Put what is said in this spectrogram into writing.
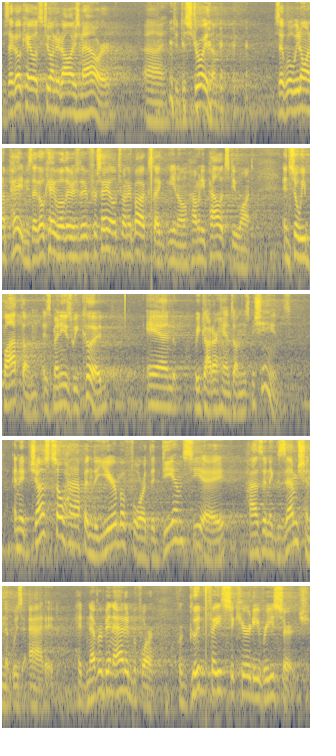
He's like, okay, well, it's $200 an hour uh, to destroy them. He's like, well, we don't want to pay. And he's like, okay, well, they're, they're for sale, 200 bucks. Like, you know, how many pallets do you want? And so we bought them, as many as we could, and we got our hands on these machines. And it just so happened the year before, the DMCA has an exemption that was added, had never been added before, for good faith security research.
